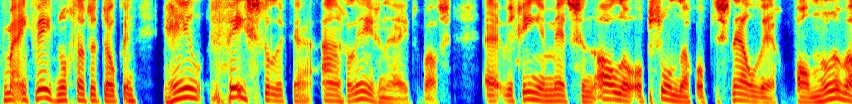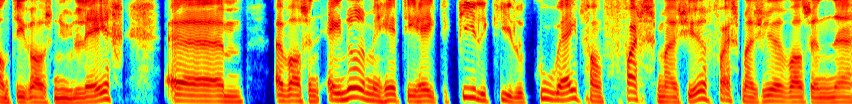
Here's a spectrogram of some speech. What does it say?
Maar ik weet nog dat het ook een heel feestelijke aangelegenheid was. Uh, we gingen met z'n allen op zondag op de snelweg wandelen, want die was nu leeg. Uh, er was een enorme hit, die heette Kiele Kiele Koeweit van Fars Majeur. Fars Majeur was een uh,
